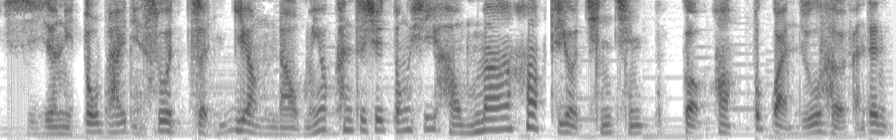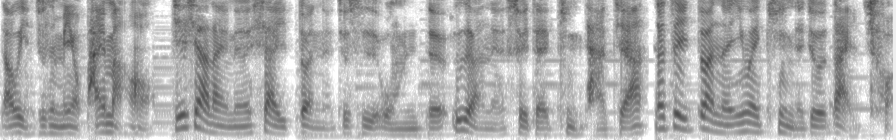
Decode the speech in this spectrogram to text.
集了，你多拍一点是会怎样呢？我们要看这些东西好吗？哈，只有亲情不够哈。不管如何，反正导演就是没有拍嘛哦。接下来呢，下一段呢，就是我们的厄尔呢睡在 King 他家。那这一段呢，因为 King 呢就赖床，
